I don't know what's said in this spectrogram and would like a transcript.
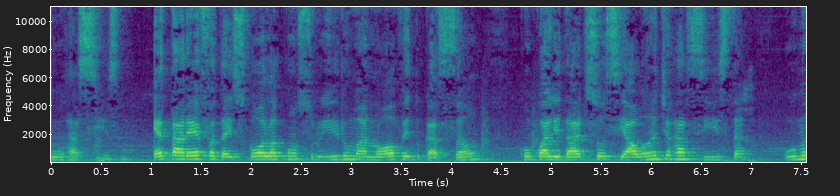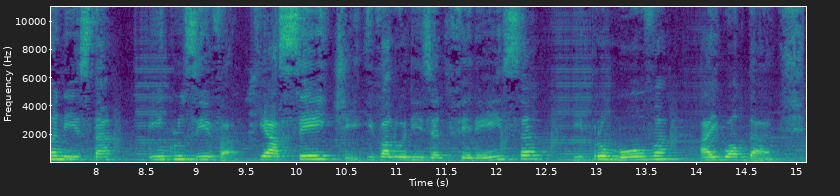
do racismo. É tarefa da escola construir uma nova educação com qualidade social antirracista, humanista e inclusiva, que aceite e valorize a diferença e promova a igualdade,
